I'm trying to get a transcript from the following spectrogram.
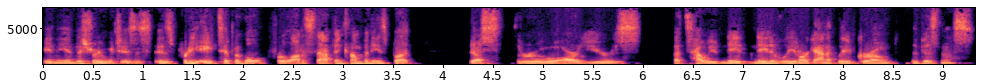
in the industry, which is is pretty atypical for a lot of staffing companies, but just through our years, that's how we've nat- natively and organically have grown the business.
